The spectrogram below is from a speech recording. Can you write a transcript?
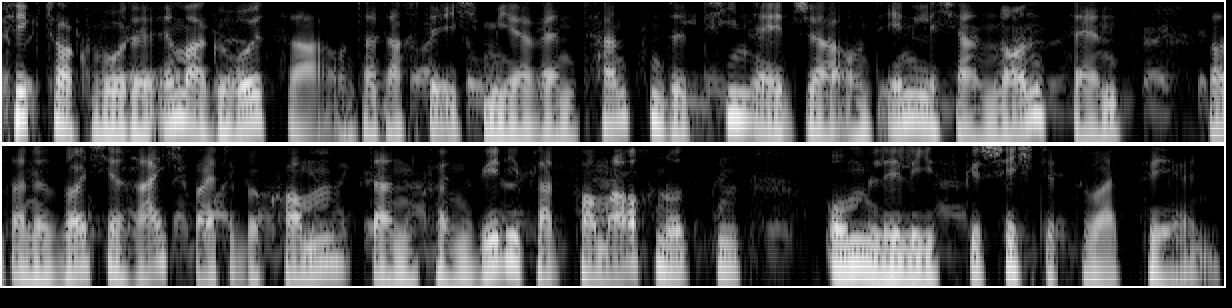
TikTok wurde immer größer und da dachte ich mir, wenn tanzende Teenager und ähnlicher Nonsens dort eine solche Reichweite bekommen, dann können wir die Plattform auch nutzen, um Lillys Geschichte zu erzählen.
